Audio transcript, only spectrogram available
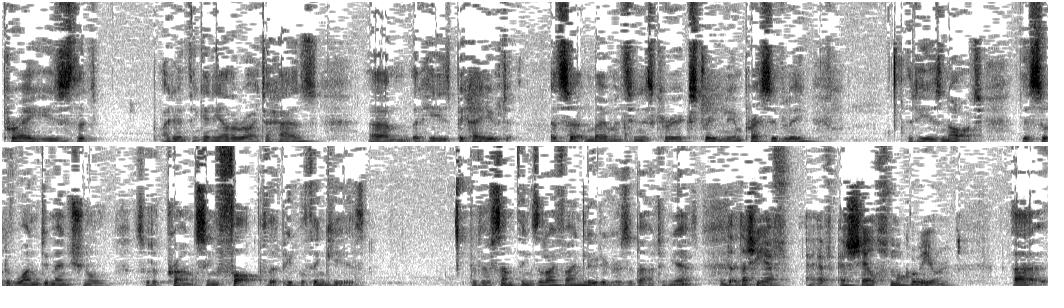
praise that I don't think any other writer has. Um, that he's behaved at certain moments in his career extremely impressively. That he is not this sort of one-dimensional sort of prancing fop that people think he is. But there are some things that I find ludicrous about him. Yes. Does he have have a self mockery or? Uh,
